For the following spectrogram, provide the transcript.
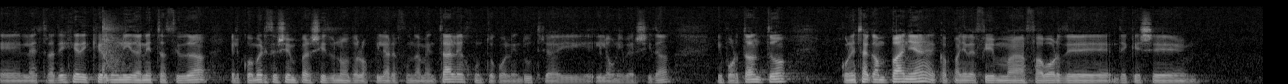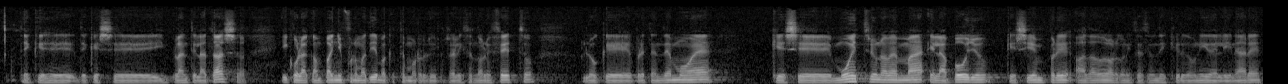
en la estrategia de Izquierda Unida en esta ciudad el comercio siempre ha sido uno de los pilares fundamentales, junto con la industria y, la universidad. Y, por tanto, con esta campaña, campaña de firma a favor de, que se de que, se implante la tasa y con la campaña informativa que estamos realizando al efecto, lo que pretendemos es que se muestre una vez más el apoyo que siempre ha dado la Organización de Izquierda Unida en Linares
